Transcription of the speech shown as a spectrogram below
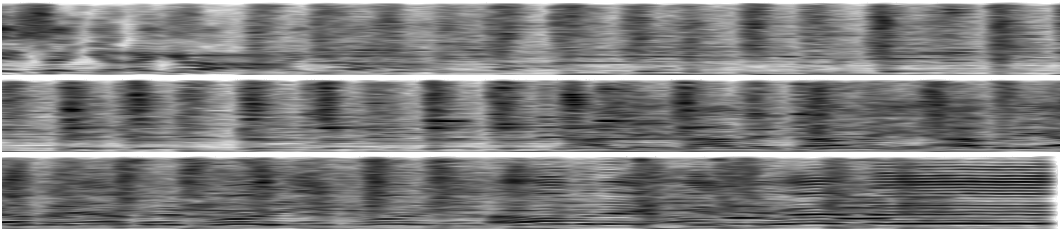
Sí, señora, aquí va. Dale, dale, dale. Abre, abre, abre, boy. Abre, que suene.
